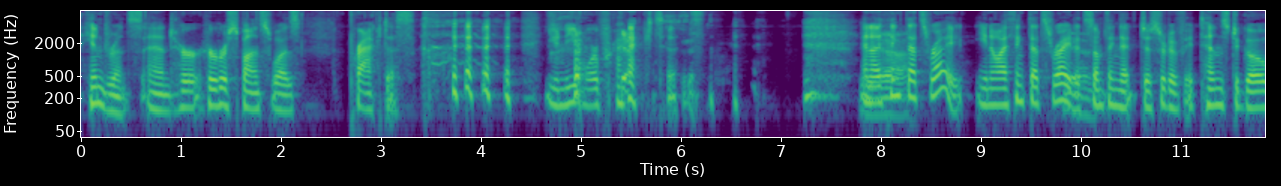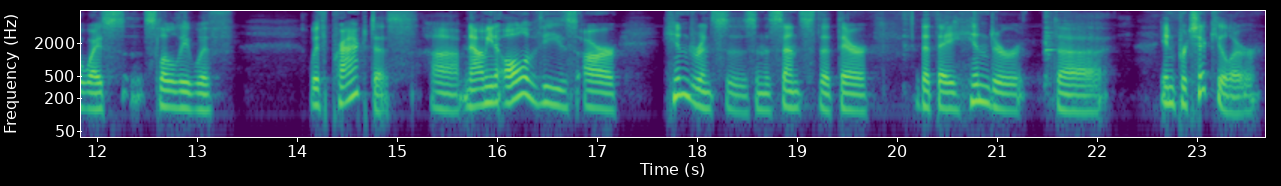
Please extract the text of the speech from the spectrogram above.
hindrance?" And her her response was practice. you need more practice. and yeah. I think that's right. You know, I think that's right. Yeah. It's something that just sort of it tends to go away s- slowly with with practice. Uh, now, I mean, all of these are hindrances in the sense that they're that they hinder the, in particular,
